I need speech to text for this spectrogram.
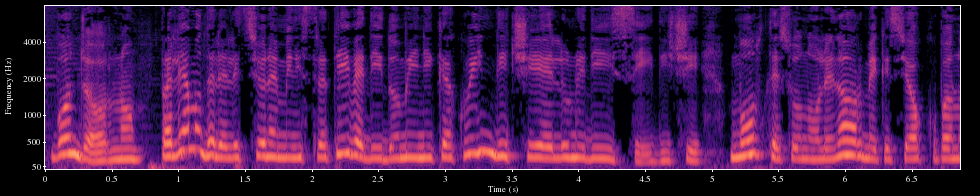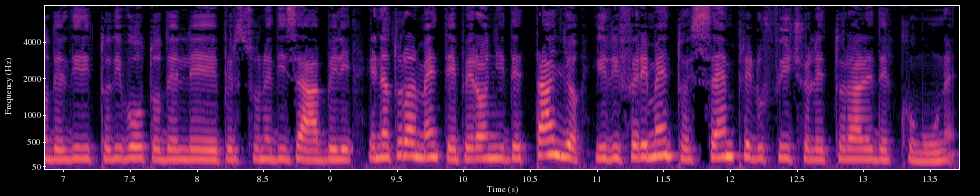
Buongiorno, parliamo delle elezioni amministrative di domenica 15 e lunedì 16. Molte sono le norme che si occupano del diritto di voto delle persone disabili e naturalmente per ogni dettaglio il riferimento è sempre l'ufficio elettorale del comune.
